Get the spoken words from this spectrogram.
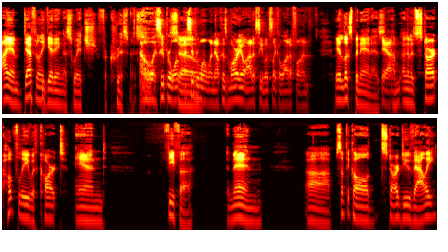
I am definitely getting a Switch for Christmas. Oh, I super want. I super want one now because Mario Odyssey looks like a lot of fun. It looks bananas. Yeah. I'm, I'm going to start hopefully with Kart and FIFA, and then uh, something called Stardew Valley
